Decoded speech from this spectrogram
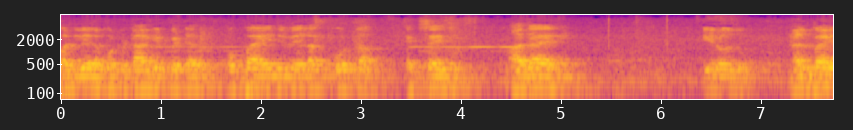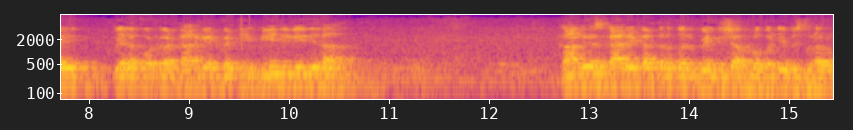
పదివేల కోట్లు టార్గెట్ పెట్టారు. ముప్పై ఐదు వేల కోట్ల ఎక్సైజ్ ఆదాయాన్ని ఈరోజు నలభై ఐదు వేల కోట్ల టార్గెట్ పెట్టి వీధి వీధిల కాంగ్రెస్ కార్యకర్తలతో బెల్ట్ షాపులు ఓపెన్ చేపిస్తున్నారు.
